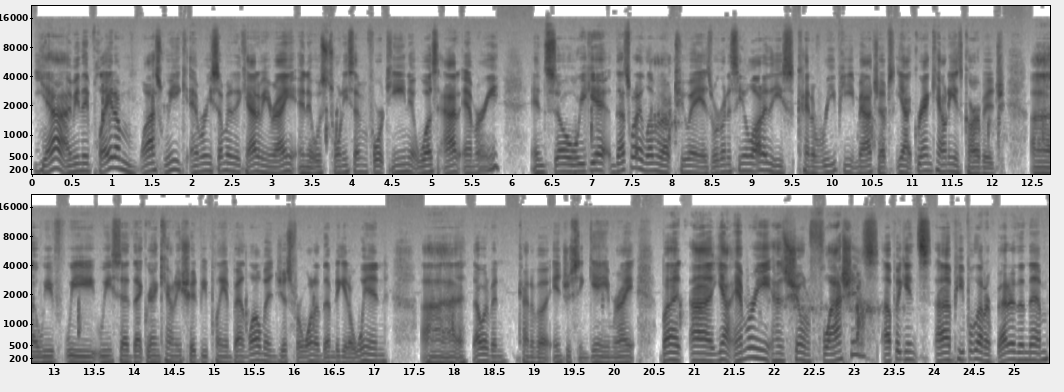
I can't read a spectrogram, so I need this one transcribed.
Yeah, I mean they played them last week, Emery Summit Academy, right? And it was 27-14. It was at Emery. And so we get that's what I love about 2A is we're going to see a lot of these kind of repeat matchups. Yeah, Grand County is garbage. Uh, we've we we said that Grand County should be playing Ben Lomond just for one of them to get a win. Uh, that would have been kind of an interesting game, right? But uh, yeah, Emery has shown flashes up against uh, people that are better than them.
